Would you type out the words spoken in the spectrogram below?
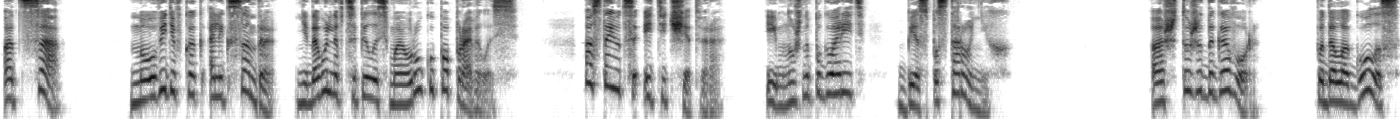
отца. Но, увидев, как Александра недовольно вцепилась в мою руку, поправилась. Остаются эти четверо — им нужно поговорить без посторонних. «А что же договор?» — подала голос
